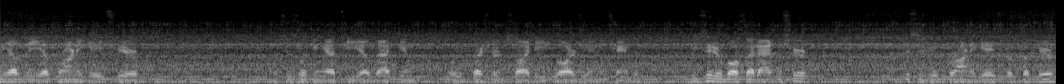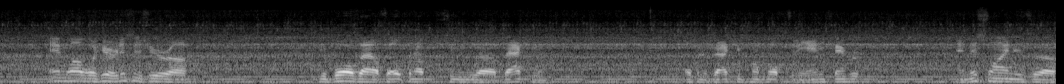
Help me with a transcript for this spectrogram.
we have the uh, Pirani gauge here, which is looking at the uh, vacuum or the pressure inside the large ante chamber. You can see they're both at atmosphere. This is your Pirani gauge hooked up here. And while we're here, this is your uh, your ball valve to open up to uh, vacuum. Open the vacuum pump up to the antechamber. And this line is uh,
